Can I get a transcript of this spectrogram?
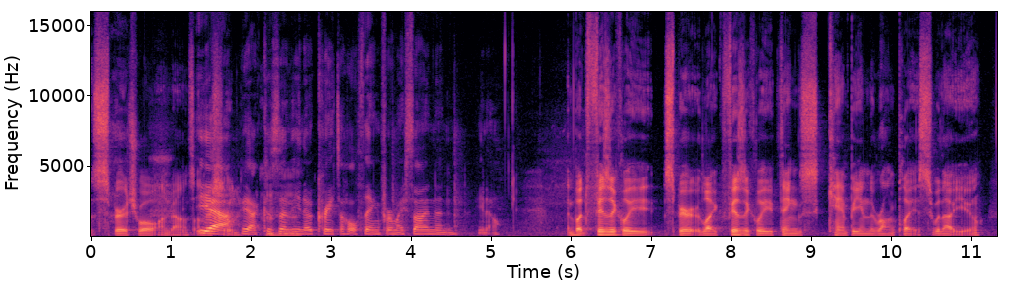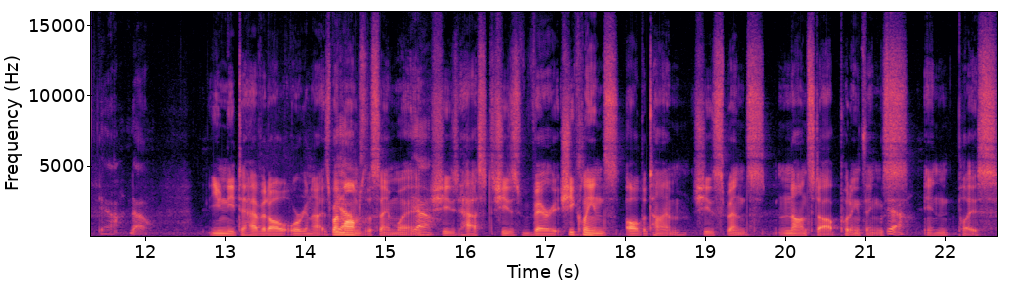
Spiritual unbalance. Yeah, Understood. yeah, because Mm-hmm. then you know creates a whole thing for my son, and you know, But physically, spirit, like physically, things can't be in the wrong place without you. Yeah, no, you need to have it all organized. My Yeah. mom's the same way. Yeah. She has to, she's very she cleans all the time. She spends nonstop putting things Yeah. in place.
